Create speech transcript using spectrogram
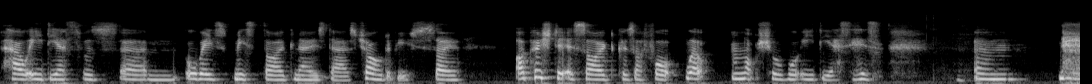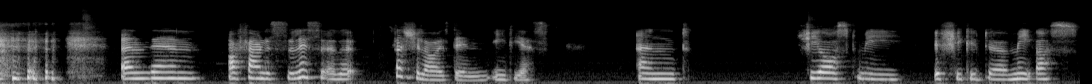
how EDS was um, always misdiagnosed as child abuse. So I pushed it aside because I thought, well, I'm not sure what EDS is. um, and then I found a solicitor that specialised in EDS, and she asked me if she could uh, meet us.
